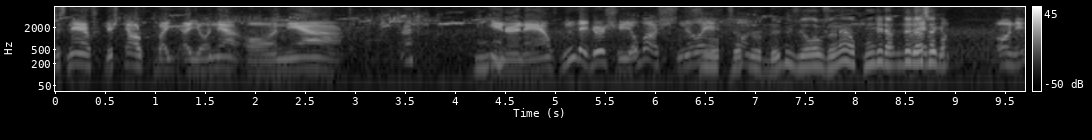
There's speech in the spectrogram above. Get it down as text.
just now. På jag nu. Åh, nja. Hinner now. Det går skill bara So, snälla. check your baby's yellows and out. Did I, did I second? Åh, ni.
